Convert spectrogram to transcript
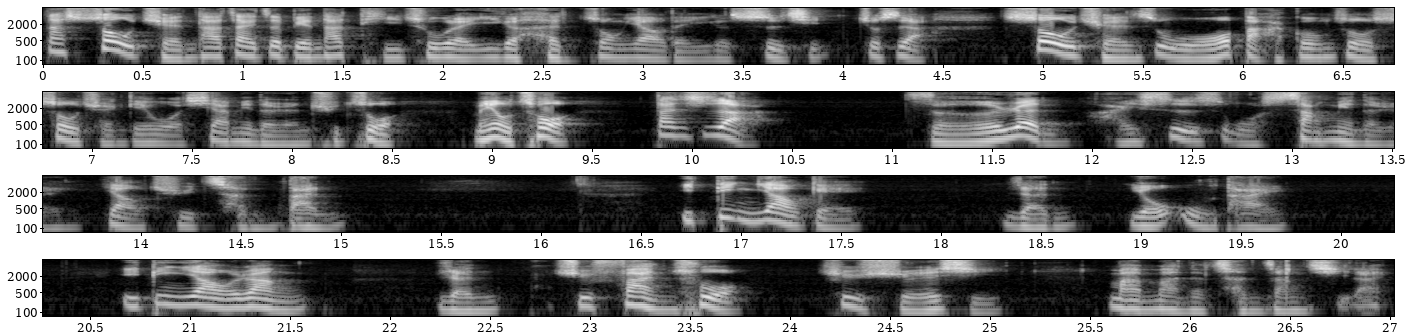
那授权他在这边他提出了一个很重要的一个事情，就是啊，授权是我把工作授权给我下面的人去做，没有错。但是啊。责任还是是我上面的人要去承担，一定要给人有舞台，一定要让人去犯错、去学习，慢慢的成长起来。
